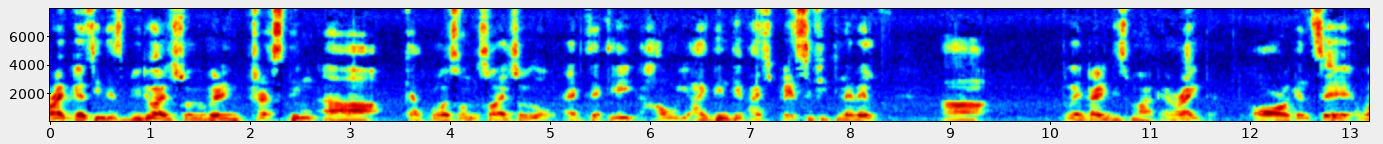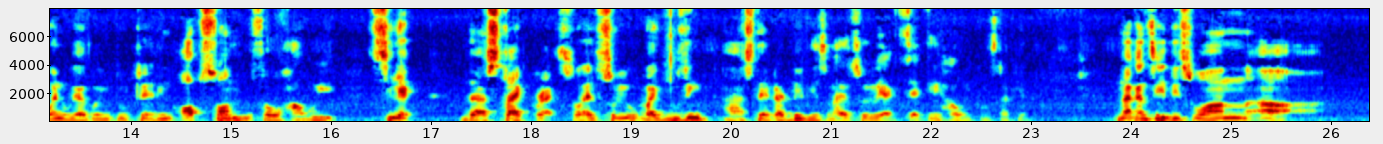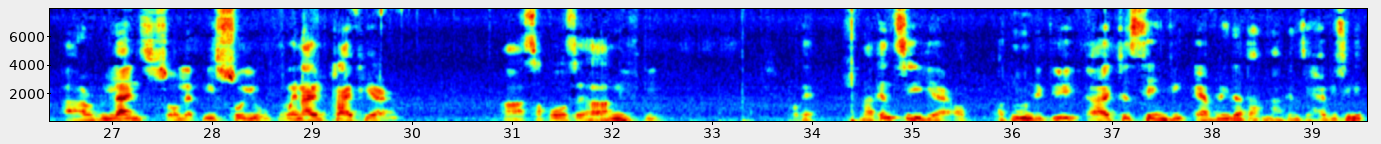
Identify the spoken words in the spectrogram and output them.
alright guys in this video I'll show you very interesting uh, calculation so I'll show you exactly how we identify specific level uh, to enter in this market right? Or you can say when we are going to trade in option so how we select the strike price. So I'll show you by using uh, standard deviation. I'll show you exactly how we construct here. Now I can see this one uh, uh, Reliance. So let me show you when I'll here suppose uh, Nifty. Okay. Now I can see here automatically uh, it is changing every data. Now I can see have you seen it?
